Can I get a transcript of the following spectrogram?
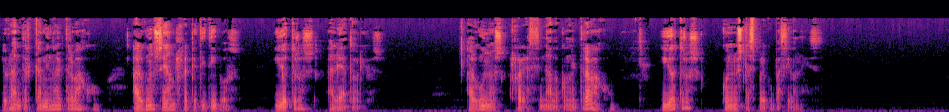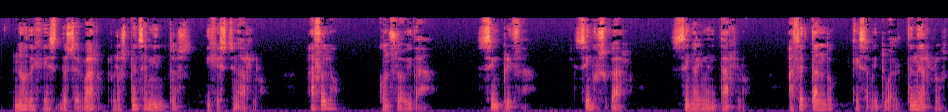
durante el camino al trabajo, algunos sean repetitivos y otros aleatorios. Algunos relacionados con el trabajo y otros con nuestras preocupaciones. No dejes de observar los pensamientos y gestionarlo. Hazlo con suavidad, sin prisa, sin juzgar, sin alimentarlo, aceptando es habitual tenerlos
